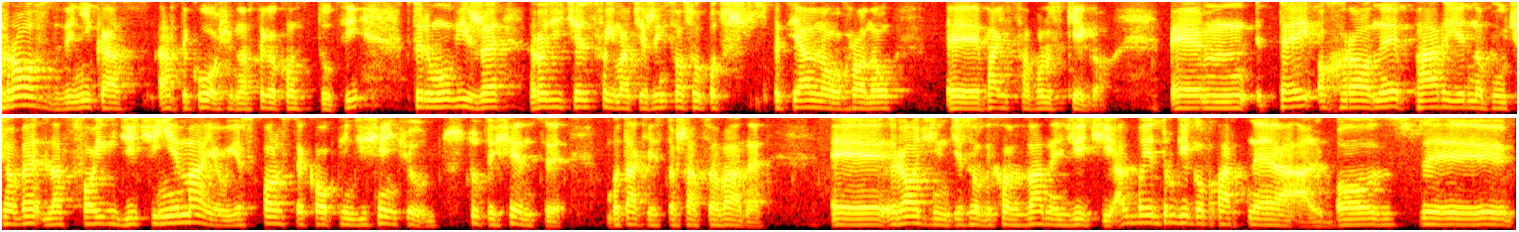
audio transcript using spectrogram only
wprost wynika z artykułu 18 Konstytucji, który mówi, że rodzicielstwo i macierzyństwo są pod specjalną ochroną e, państwa polskiego. Tej ochrony pary jednopłciowe dla swoich dzieci nie mają. Jest w Polsce około 50-100 tysięcy, bo tak jest to szacowane, e, rodzin, gdzie są wychowywane dzieci albo drugiego partnera, albo z, y,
